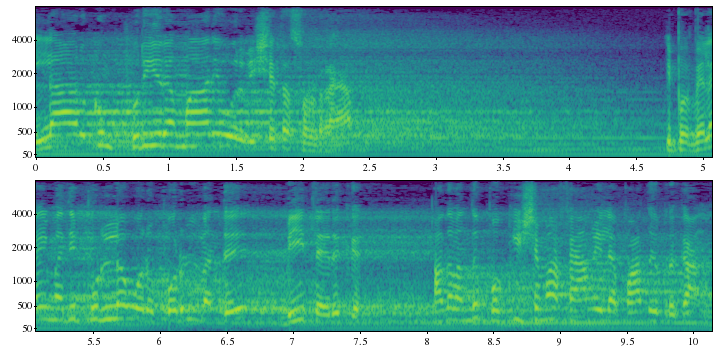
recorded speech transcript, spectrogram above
எல்லாருக்கும் புரிகிற மாதிரி ஒரு விஷயத்த சொல்கிறேன் இப்போ விலை மதிப்புள்ள ஒரு பொருள் வந்து வீட்டில் இருக்குது அதை வந்து பொக்கிஷமாக ஃபேமிலியில் பார்த்துட்டு இருக்காங்க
